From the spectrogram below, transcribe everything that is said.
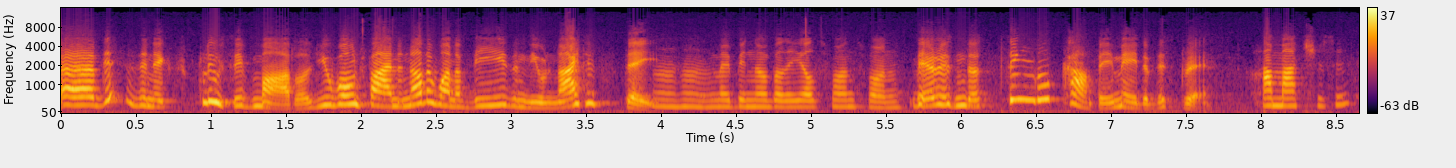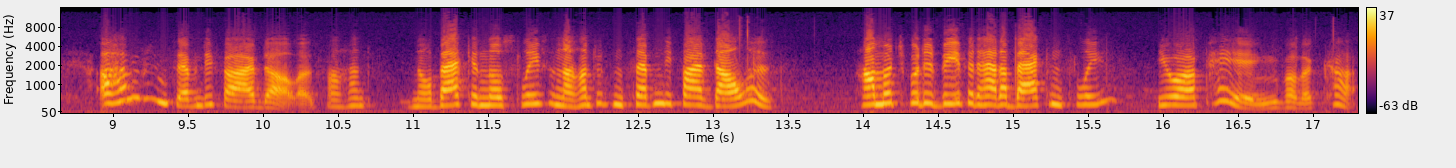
Uh, this is an exclusive model. You won't find another one of these in the United States. Mm-hmm. Maybe nobody else wants one. There isn't a single copy made of this dress. How much is it? A $175. A hundred. No back and no sleeves and a $175. How much would it be if it had a back and sleeves? You are paying for the cut.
